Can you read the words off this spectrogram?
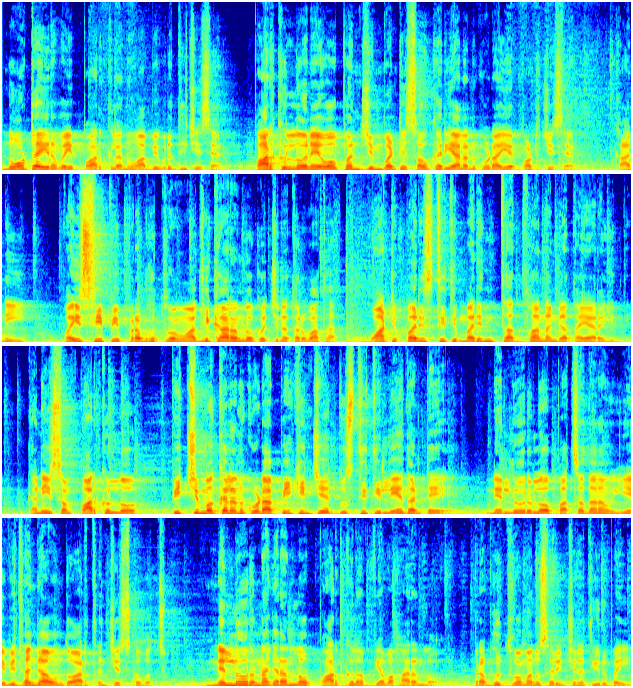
నూట ఇరవై పార్కులను అభివృద్ధి చేశారు. పార్కుల్లోనే ఓపెన్ జిమ్ వంటి సౌకర్యాలను కూడా ఏర్పాటు చేశారు. కానీ వైసీపీ ప్రభుత్వం అధికారంలోకి వచ్చిన తరువాత వాటి పరిస్థితి మరింత అధ్వాన్నంగా తయారయ్యింది. కనీసం పార్కుల్లో పిచ్చి మొక్కలను కూడా పీకించే దుస్థితి లేదంటే నెల్లూరులో పచ్చదనం ఏ విధంగా ఉందో అర్థం చేసుకోవచ్చు. నెల్లూరు నగరంలో పార్కుల వ్యవహారంలో ప్రభుత్వం అనుసరించిన తీరుపై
